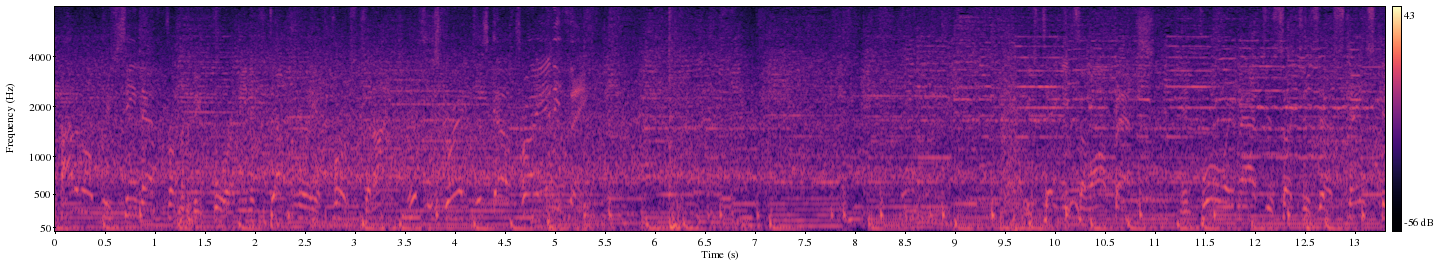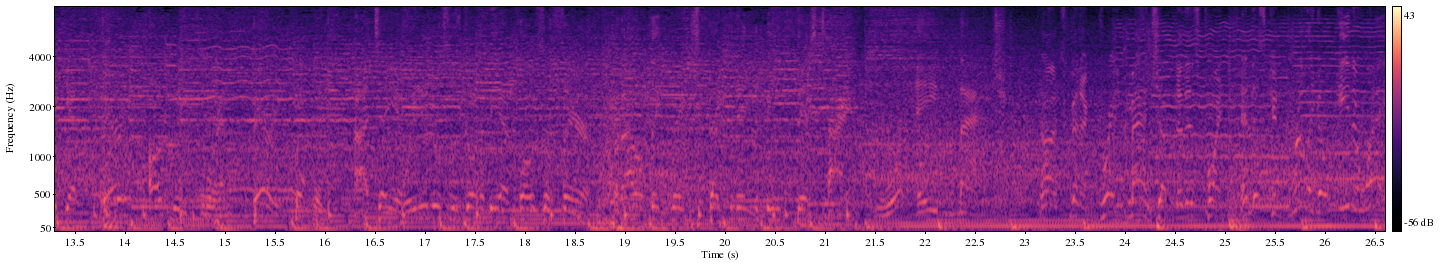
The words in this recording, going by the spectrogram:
I don't know if we've seen that from him before. I mean, it's definitely a first tonight. This is great. This guy will try anything. Some offense. In four-way matches such as this, things could get very ugly for him very quickly. I tell you, we knew this was going to be a close affair, but I don't think we expected it to be this tight. What a match. No, it's been a great match up to this point, and this could really go either way.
